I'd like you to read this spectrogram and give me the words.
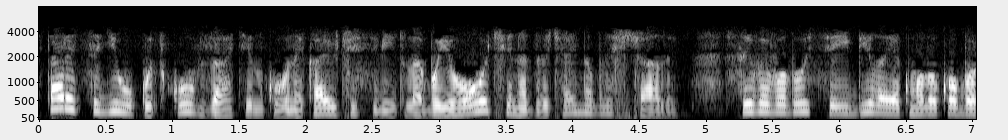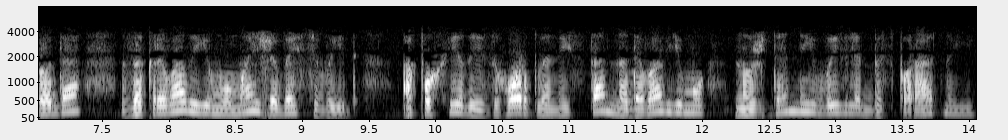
Старець сидів у кутку в затінку, уникаючи світла, бо його очі надзвичайно блищали. Сиве волосся і біла, як молоко борода, закривали йому майже весь вид, а похилий, згорблений стан надавав йому нужденний вигляд безпорадної,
